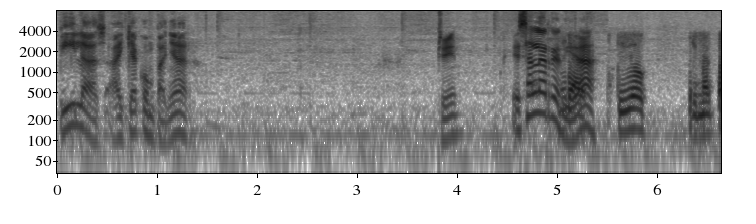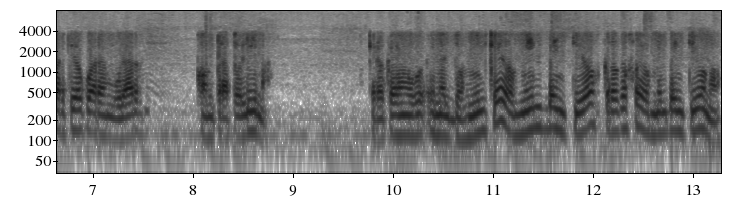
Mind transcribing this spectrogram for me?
pilas, hay que acompañar. Sí. Esa es la Mira, realidad. partido, primer partido cuadrangular contra Tolima. Creo que en, en el 2000, ¿qué? 2022, creo que fue 2021.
